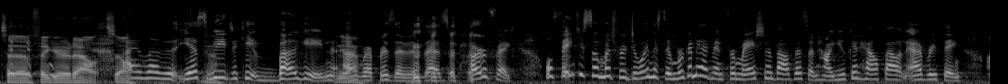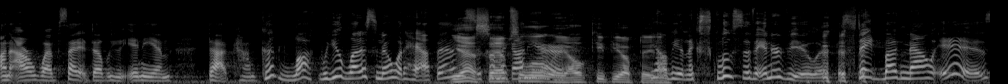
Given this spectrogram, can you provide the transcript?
to figure it out. So I love it. Yes, yeah. we need to keep bugging yeah. our representatives. That's perfect. Well, thank you so much for doing this. And we're going to have information about this and how you can help out and everything on our website at WNEM.com. Good luck. Will you let us know what happens? Yes, absolutely. I'll keep you updated. Yeah, it'll be an exclusive interview the State Bug Now Is.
